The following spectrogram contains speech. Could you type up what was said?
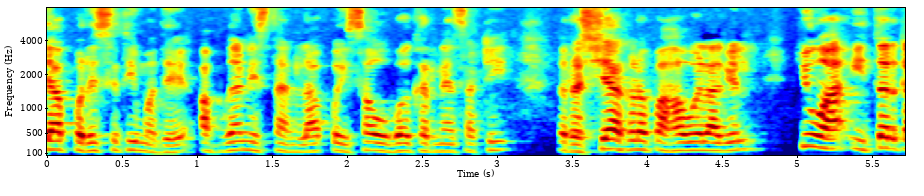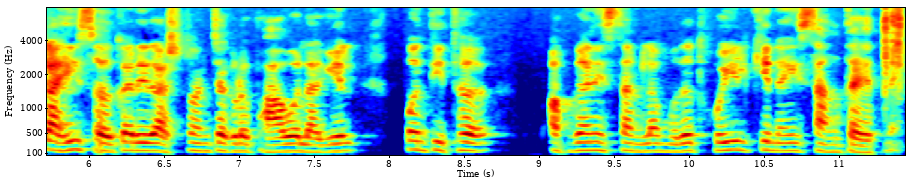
त्या परिस्थितीमध्ये अफगाणिस्तानला पैसा उभा करण्यासाठी रशियाकडं पाहावं लागेल किंवा इतर काही सहकारी राष्ट्रांच्याकडं पाहावं लागेल पण तिथं अफगाणिस्तानला मदत होईल की नाही सांगता येत नाही.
